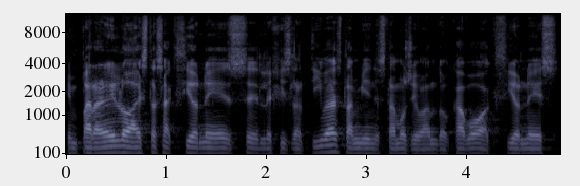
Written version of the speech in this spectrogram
En paralelo a estas acciones eh, legislativas, también estamos llevando a cabo acciones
